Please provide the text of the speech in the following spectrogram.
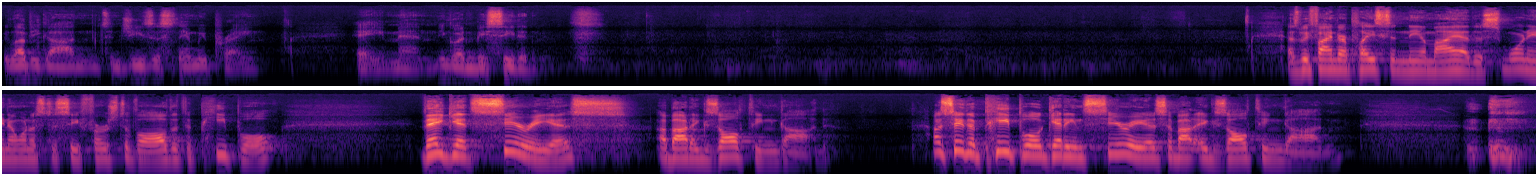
We love you, God, and it's in Jesus' name we pray. Amen. You can go ahead and be seated. As we find our place in Nehemiah this morning, I want us to see, first of all, that the people, they get serious about exalting God. I see the people getting serious about exalting God.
